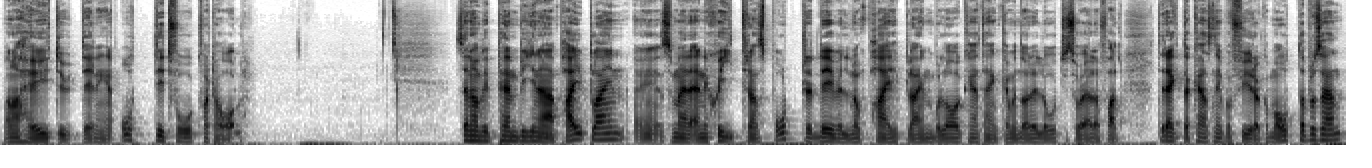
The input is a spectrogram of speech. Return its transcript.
man har höjt utdelningen 82 kvartal. Sen har vi Pembina Pipeline eh, som är energitransport. Det är väl något pipelinebolag kan jag tänka mig då, det låter så i alla fall. Direktavkastning på 4,8%.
